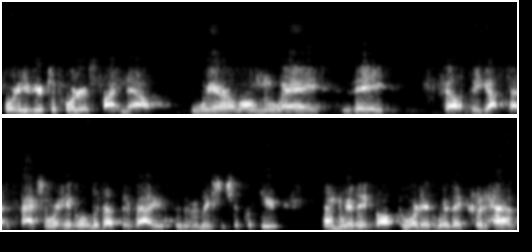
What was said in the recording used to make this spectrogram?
40 of your supporters, find out where along the way they felt they got satisfaction, were able to live up their values through the relationship with you, and where they felt thwarted, where they could have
